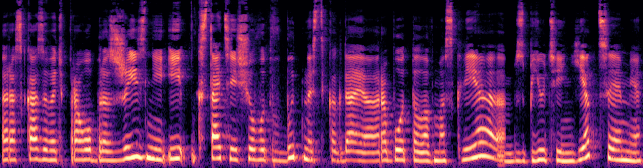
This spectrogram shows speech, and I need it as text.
рассказывать про образ жизни. И, кстати, еще вот в бытность, когда я работала в Москве э, с бьюти-инъекциями,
